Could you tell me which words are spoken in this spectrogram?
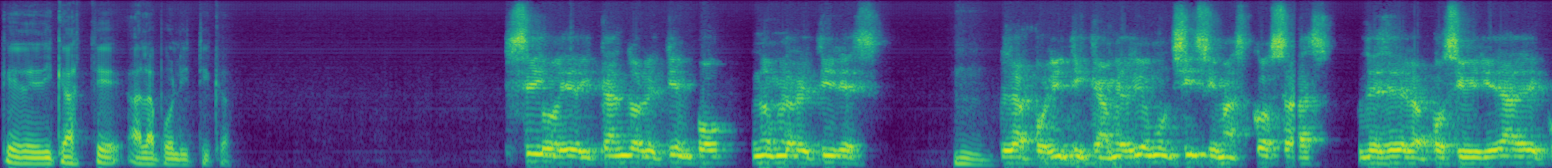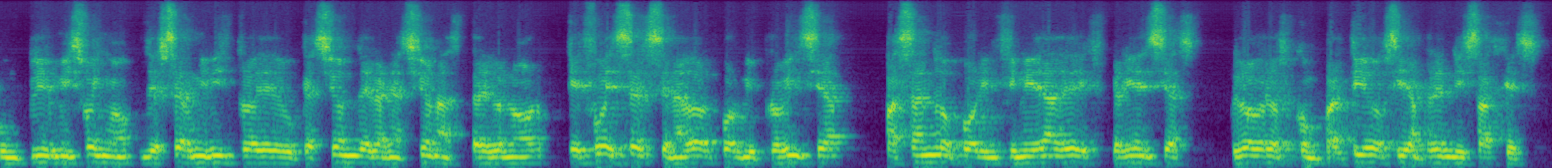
que dedicaste a la política? Sigo dedicándole tiempo, no me retires, Mm. La política me dio muchísimas cosas, desde la posibilidad de cumplir mi sueño de ser ministro de Educación de la Nación hasta el honor que fue ser senador por mi provincia, pasando por infinidad de experiencias, logros compartidos y aprendizajes.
